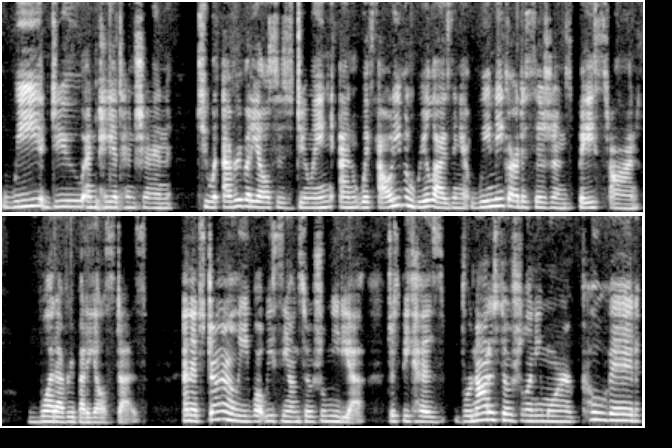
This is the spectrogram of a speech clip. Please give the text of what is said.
we do and pay attention to what everybody else is doing. And without even realizing it, we make our decisions based on what everybody else does. And it's generally what we see on social media, just because we're not as social anymore. COVID,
